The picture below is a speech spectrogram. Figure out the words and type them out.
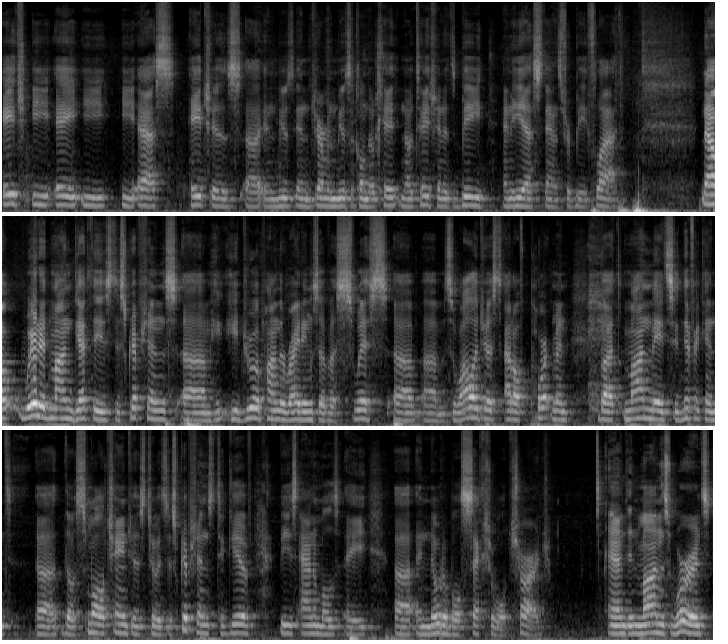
H E A E E S. H is uh, in, in German musical noca- notation, it's B, and ES stands for B flat. Now, where did Mann get these descriptions? Um, he, he, drew upon the writings of a Swiss uh, um, zoologist, Adolf Portmann, but Mann made significant, uh, though small, changes to his descriptions to give these animals a, uh, a notable sexual charge. And in Mann's words,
